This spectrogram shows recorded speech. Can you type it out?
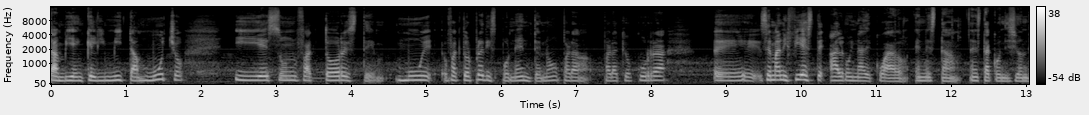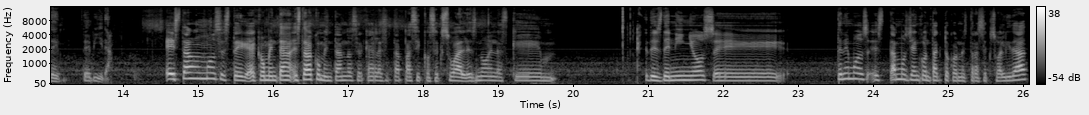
también que limita mucho y es un factor este muy un factor predisponente no para para que ocurra eh, se manifieste algo inadecuado en esta en esta condición de, vida estábamos este comentando estaba comentando acerca de las etapas psicosexuales no en las que mm, desde niños eh, tenemos estamos ya en contacto con nuestra sexualidad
